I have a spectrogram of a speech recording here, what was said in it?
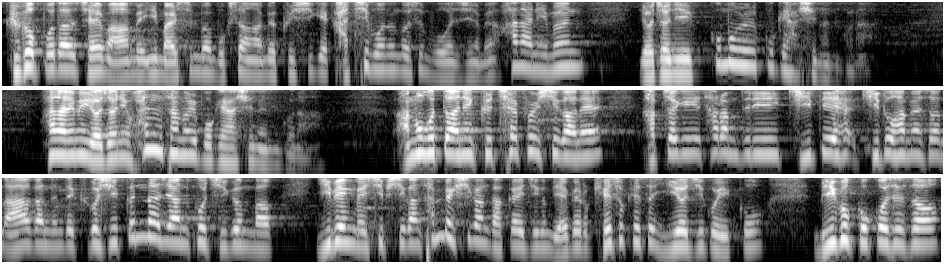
그것보다 제 마음에 이 말씀과 묵상하며 그 시기에 같이 보는 것은 무엇이냐면 하나님은 여전히 꿈을 꾸게 하시는구나. 하나님이 여전히 환상을 보게 하시는구나. 아무것도 아닌 그 채플 시간에 갑자기 사람들이 기대 기도하면서 나아갔는데 그것이 끝나지 않고 지금 막 200 몇십 시간, 300시간 가까이 지금 예배로 계속해서 이어지고 있고 미국 곳곳에서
